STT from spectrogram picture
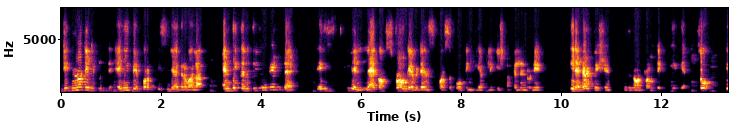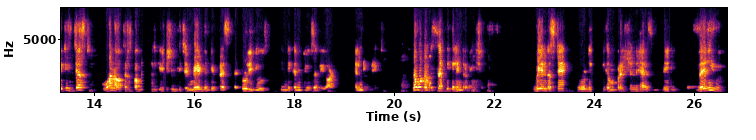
did not include any paper of this Agarwala, and they concluded that there is still a lack of strong evidence for supporting the application of alendronate in adult patients with non-traumatic behavior. So it is just one author's publication which has made the difference, the two reviews in the conclusion regard alendronate. Now, what about surgical interventions? We understand fluid decompression has been very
